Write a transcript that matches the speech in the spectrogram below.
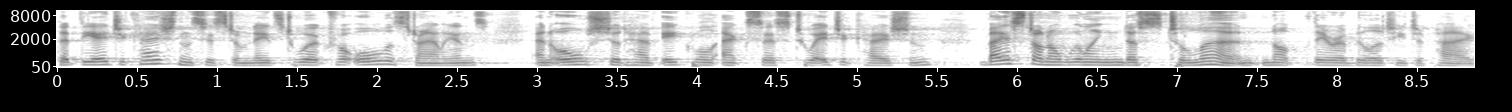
that the education system needs to work for all Australians and all should have equal access to education based on a willingness to learn, not their ability to pay.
